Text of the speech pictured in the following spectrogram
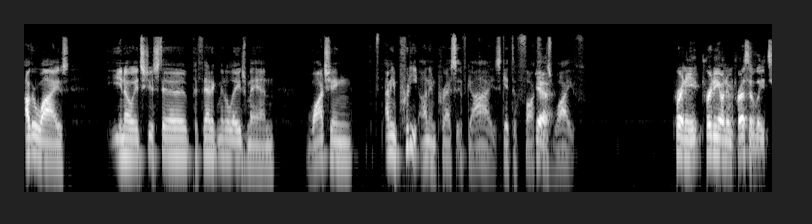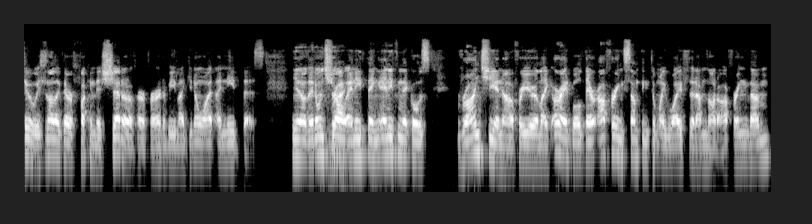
Otherwise, you know, it's just a pathetic middle-aged man watching. I mean, pretty unimpressive guys get to fuck Yeah. his wife. Pretty pretty unimpressively too. It's not like they were fucking the shit out of her for her to be like, you know what, I need this. You know, they don't show Right. anything anything that goes raunchy enough where you're like, all right, well, they're offering something to my wife that I'm not offering them.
